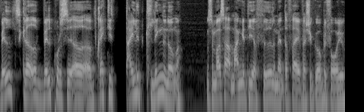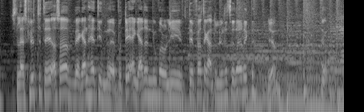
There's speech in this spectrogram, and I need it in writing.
velskrevet, velproduceret og rigtig dejligt klingende nummer. Som også har mange af de her fede elementer fra If I Should Go Before You. Så lad os lytte til det, og så vil jeg gerne have din øh, vurdering af det, nu hvor du lige... Det er første gang, du lytter til det, er det ikke det? Jo. Jo.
